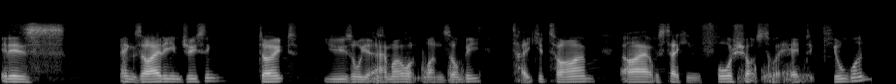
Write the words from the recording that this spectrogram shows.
It is anxiety inducing. Don't use all your ammo on one zombie. Take your time. I was taking four shots to a head to kill one,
